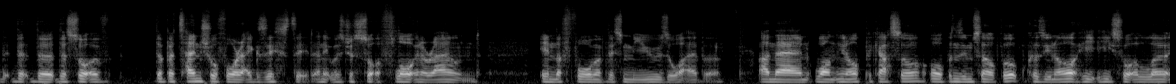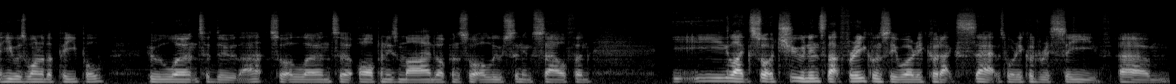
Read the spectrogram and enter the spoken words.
the the, the sort of the potential for it existed and it was just sort of floating around in the form of this muse or whatever. And then one you know Picasso opens himself up because you know he, he sort of learned he was one of the people who learned to do that sort of learned to open his mind up and sort of loosen himself and he like sort of tune into that frequency where he could accept, where he could receive um,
